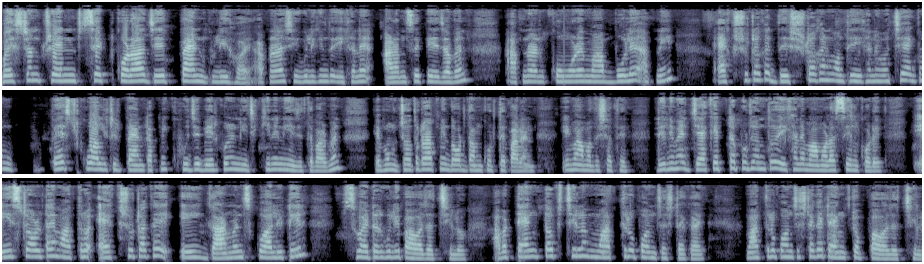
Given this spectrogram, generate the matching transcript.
ওয়েস্টার্ন ট্রেন্ড সেট করা যে প্যান্টগুলি হয়, আপনারা সেগুলি কিন্তু এখানে আরামসে পেয়ে যাবেন। আপনার কোমরে মাপ বলে আপনি একশো টাকা, দেড়শো টাকার মধ্যে এখানে হচ্ছে একদম বেস্ট কোয়ালিটির প্যান্ট আপনি খুঁজে বের করে নিজে কিনে নিয়ে যেতে পারবেন এবং যতটা আপনি দরদাম করতে পারেন। এই মামাদের সাথে। ডেনিমের জ্যাকেটটা পর্যন্ত এখানে মামারা সেল করে। এই স্টলটায় মাত্র একশো টাকায় এই গার্মেন্টস কোয়ালিটির সোয়েটারগুলি পাওয়া যাচ্ছিল। আবার ট্যাঙ্ক টপ ছিল মাত্র পঞ্চাশ টাকায়। মাত্র পঞ্চাশ টাকায় ট্যাঙ্ক টপ পাওয়া যাচ্ছিল।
